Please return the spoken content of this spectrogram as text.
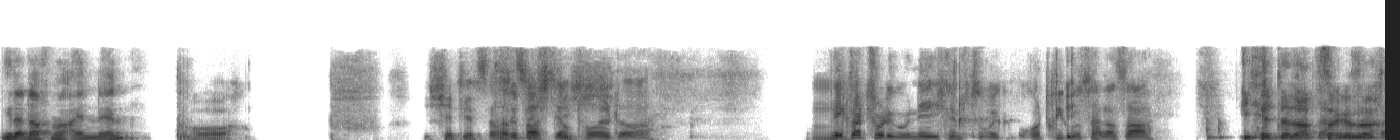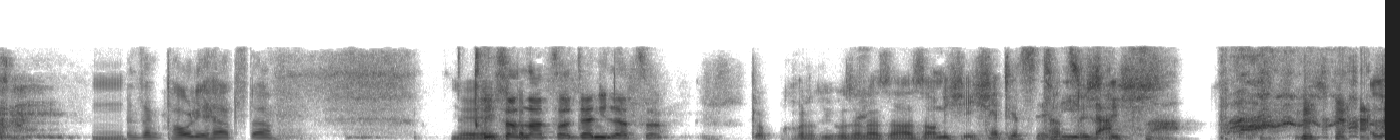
Jeder darf mal einen nennen. Boah. Ich hätte jetzt Doch, tatsächlich. Sebastian Polter. Hm, Nee, Quatsch, Entschuldigung, nee, ich nehme zurück. Rodrigo Salazar. Ich hätte Latzer gesagt. In St. Pauli-Herz da. Nee, Ich ich sag Latzer, Danny Latzer. Glaub, Rodrigo Salazar ist auch nicht. Ich hätte jetzt tatsächlich. Also,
